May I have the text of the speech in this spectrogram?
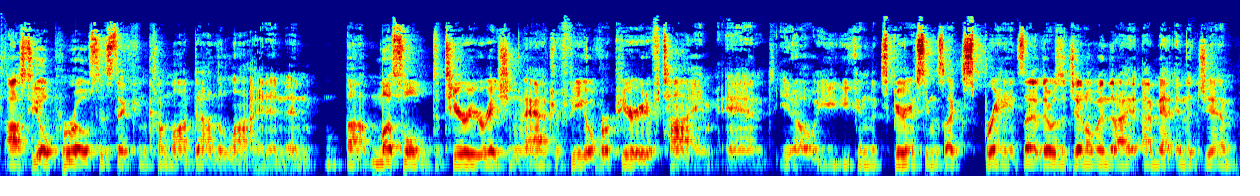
osteoporosis that can come on down the line and, and uh, muscle deterioration and atrophy over a period of time. And, you know, you, you can experience things like sprains. Uh, there was a gentleman that I, I met in the gym.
